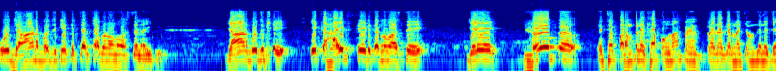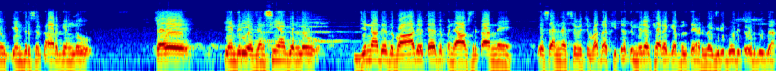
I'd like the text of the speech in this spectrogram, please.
ਉਹ ਜਾਣ ਬੁੱਝ ਕੇ ਇੱਕ ਚਰਚਾ ਬਣਾਉਣ ਵਾਸਤੇ ਲਾਈ ਗਈ। ਜਾਣ ਬੁੱਝ ਕੇ ਇੱਕ ਹਾਈਪ ਕ੍ਰੀਏਟ ਕਰਨ ਵਾਸਤੇ ਜਿਹੜੇ ਲੋਕ ਇੱਥੇ ਭਰਮ ਭੁਲੇਖਾ ਪਾਉਣਾ ਪੈ- ਪੈਦਾ ਕਰਨਾ ਚਾਹੁੰਦੇ ਨੇ, ਚਾਹੇ ਉਹ ਕੇਂਦਰ ਸਰਕਾਰ ਗਿਣ ਲਓ, ਚਾਹੇ ਕੇਂਦਰੀ ਏਜੰਸੀਆਂ ਗਿਣ ਲਓ ਜਿਨ੍ਹਾਂ ਦੇ ਦਬਾਅ ਦੇ ਤਹਿਤ ਪੰਜਾਬ ਸਰਕਾਰ ਨੇ ਇਸ ਐਨਐਸਏ ਵਿੱਚ ਵਾਧਾ ਕੀਤਾ ਤੇ ਮੇਰਾ ਖਿਆਲ ਹੈ ਕਿ ਅਬਲ ਤੇ ਐਡਵਾਈਜ਼ਰੀ ਬੋਰਡ ਤੋੜ ਦੂਗਾ।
